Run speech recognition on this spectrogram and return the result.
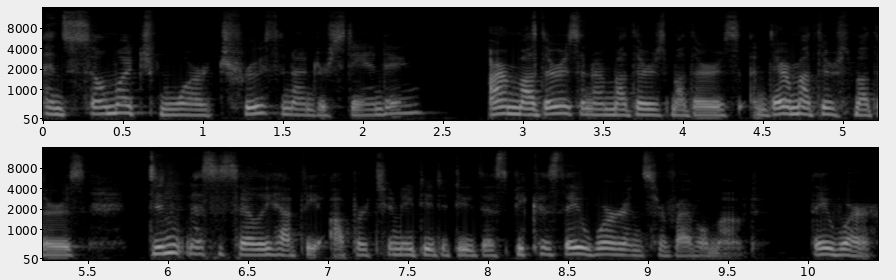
and so much more truth and understanding. Our mothers and our mothers' mothers and their mothers' mothers didn't necessarily have the opportunity to do this because they were in survival mode. They were.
